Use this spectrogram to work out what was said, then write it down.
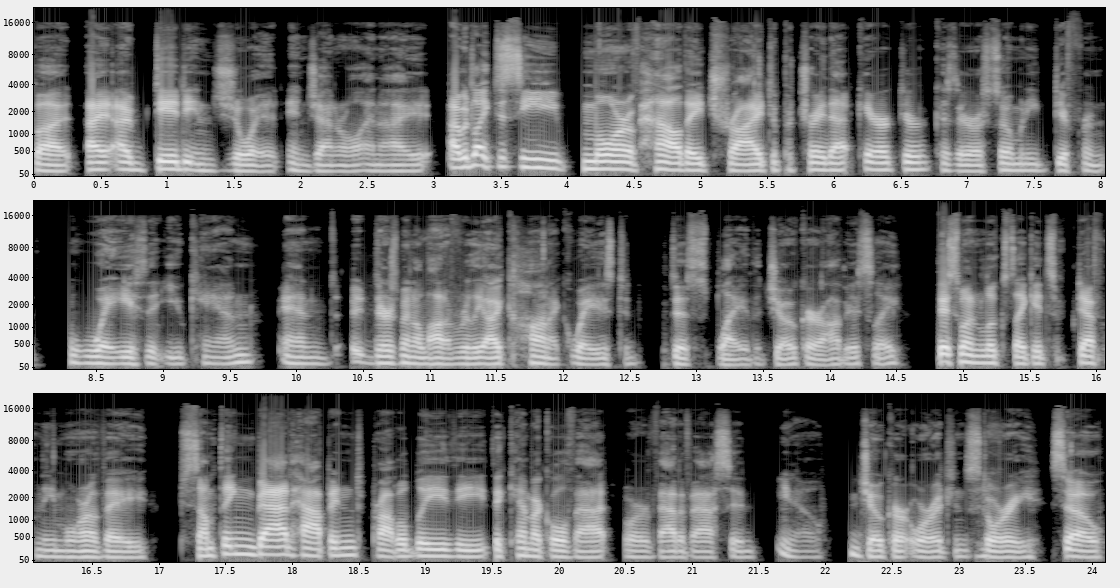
but I, I did enjoy it in general and i i would like to see more of how they try to portray that character because there are so many different ways that you can and uh, there's been a lot of really iconic ways to display the joker obviously this one looks like it's definitely more of a something bad happened probably the the chemical vat or vat of acid you know joker origin mm-hmm. story so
